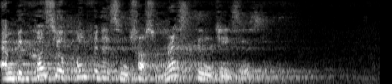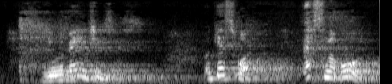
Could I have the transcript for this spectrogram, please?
And because your confidence and trust rest in Jesus, you obey Jesus. But guess what? That's not all.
